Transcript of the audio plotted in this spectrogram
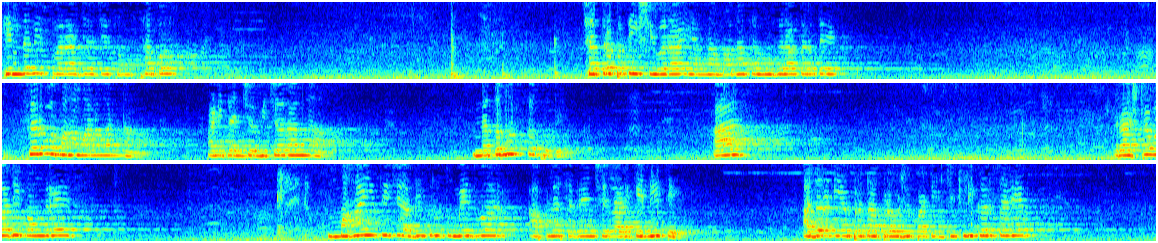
हिंदवी स्वराज्याचे संस्थापक छत्रपती शिवराय यांना मानाचा मुजरा करते. सर्व महामानवांना आणि त्यांच्या विचारांना नतमस्तक होते. आज राष्ट्रवादी काँग्रेस महायुतीचे अधिकृत उमेदवार आपल्या सगळ्यांचे लाडके नेते आदरणीय प्रतापरावजी पाटील चिखलीकर साहेब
